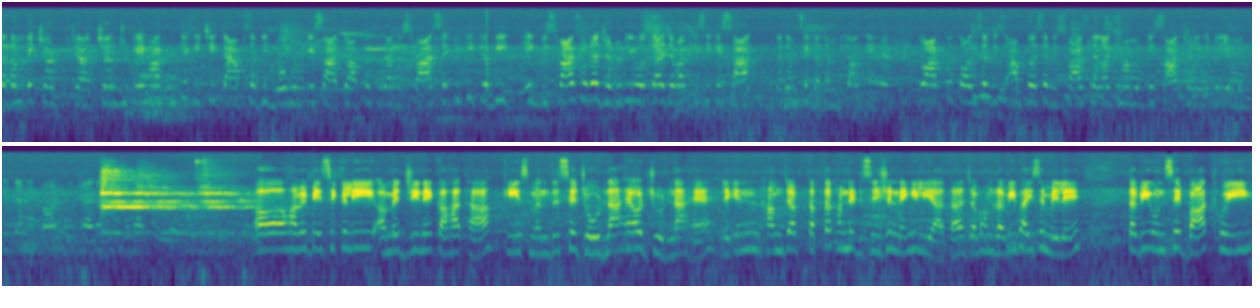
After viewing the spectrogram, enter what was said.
कदम पे चढ़ चल चुके हैं और उनके पीछे आप सभी लोग उनके साथ तो आपको पूरा विश्वास है क्योंकि कभी एक विश्वास होना ज़रूरी होता है जब आप किसी के साथ कदम से कदम मिलाते हैं। तो आपको कौन सा आपको ऐसा विश्वास लगा कि हम उनके साथ चलेंगे तो ये मंदिर का निर्माण हो जाएगा? अ, हमें बेसिकली अमित जी ने कहा था कि इस मंदिर से जोड़ना है और जुड़ना है लेकिन हम जब तब तक हमने डिसीज़न नहीं लिया था। जब हम रवि भाई से मिले तभी उनसे बात हुई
